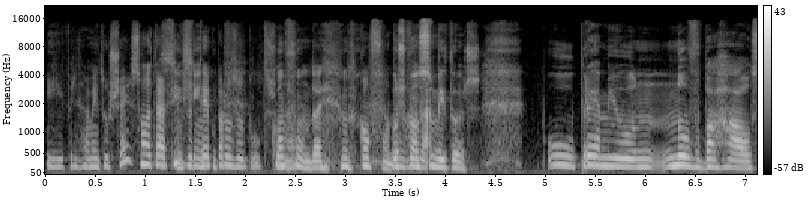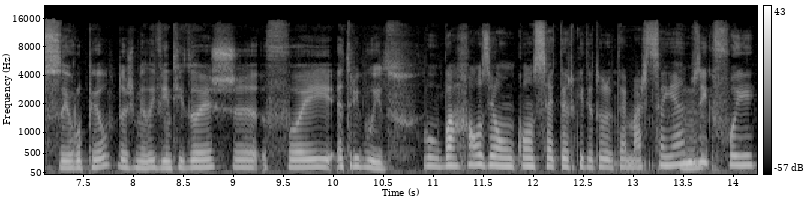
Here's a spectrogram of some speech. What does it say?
E principalmente os cheiros são atrativos sim, sim. até para os adultos. É? Confundem, Confundem os consumidores. O prémio Novo Bauhaus Europeu 2022 eh, foi atribuído. O Bauhaus é um conceito de arquitetura que tem mais de 100 anos uhum. e que foi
